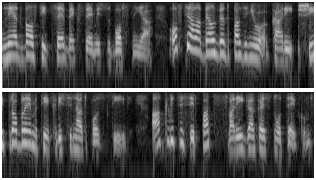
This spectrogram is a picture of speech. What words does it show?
neatbalstīt serbu ekstrēmistus Bosnijā. Oficiālā Belgrada paziņo, ka arī šī problēma tiek risināta pozitīvi. Atlicis ir pats svarīgākais noteikums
